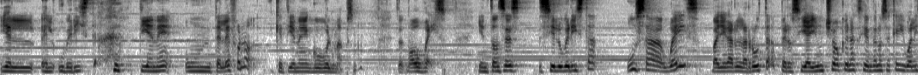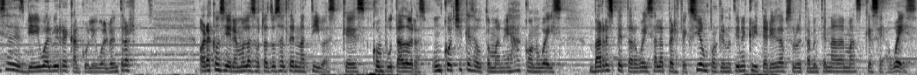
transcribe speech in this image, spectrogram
y el, el Uberista tiene un teléfono que tiene Google Maps. ¿no? o Waze. Y entonces, si el Uberista usa Waze, va a llegar a la ruta, pero si hay un choque, un accidente, no sé qué, igual y se desvía y vuelve y recalcula y vuelve a entrar. Ahora consideremos las otras dos alternativas, que es computadoras. Un coche que se automaneja con Waze va a respetar Waze a la perfección porque no tiene criterio de absolutamente nada más que sea Waze.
